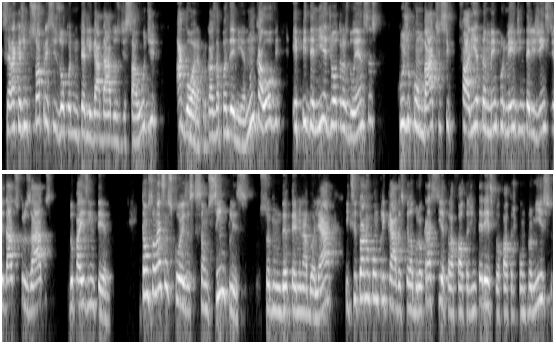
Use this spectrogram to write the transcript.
será que a gente só precisou interligar dados de saúde agora, por causa da pandemia? Nunca houve epidemia de outras doenças cujo combate se faria também por meio de inteligência de dados cruzados do país inteiro. Então, são essas coisas que são simples, sob um determinado olhar, e que se tornam complicadas pela burocracia, pela falta de interesse, pela falta de compromisso,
